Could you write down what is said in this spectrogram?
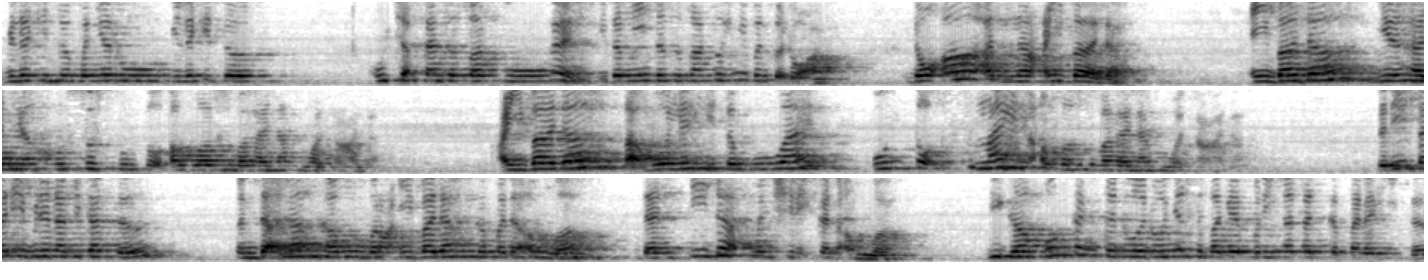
bila kita menyeru bila kita ucapkan sesuatu kan kita minta sesuatu ini bentuk doa. Doa adalah ibadah ibadah dia hanya khusus untuk Allah Subhanahu Wa Taala. Ibadah tak boleh kita buat untuk selain Allah Subhanahu Wa Taala. Jadi tadi bila Nabi kata hendaklah kamu beribadah kepada Allah dan tidak mensyirikkan Allah. Digabungkan kedua-duanya sebagai peringatan kepada kita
